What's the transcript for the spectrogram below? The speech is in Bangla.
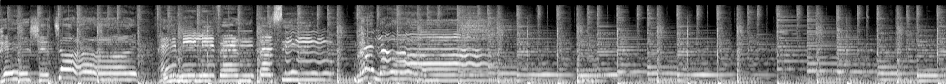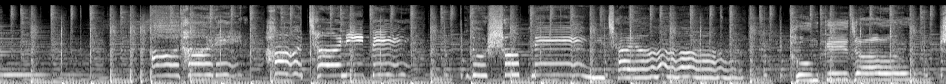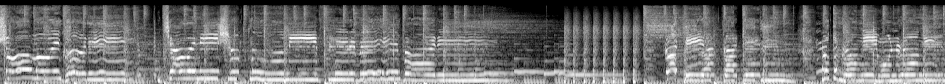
ভেসে যায়। ফ্যামিলি ফ্যান্টাসি রাত কাটে দিন, নতুন রঙে মন রঙিন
